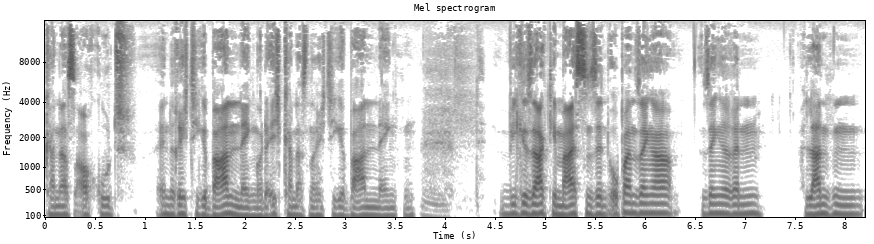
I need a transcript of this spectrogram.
kann das auch gut in richtige Bahnen lenken oder ich kann das in richtige Bahnen lenken. Mhm. Wie gesagt, die meisten sind Opernsänger, Sängerinnen, landen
